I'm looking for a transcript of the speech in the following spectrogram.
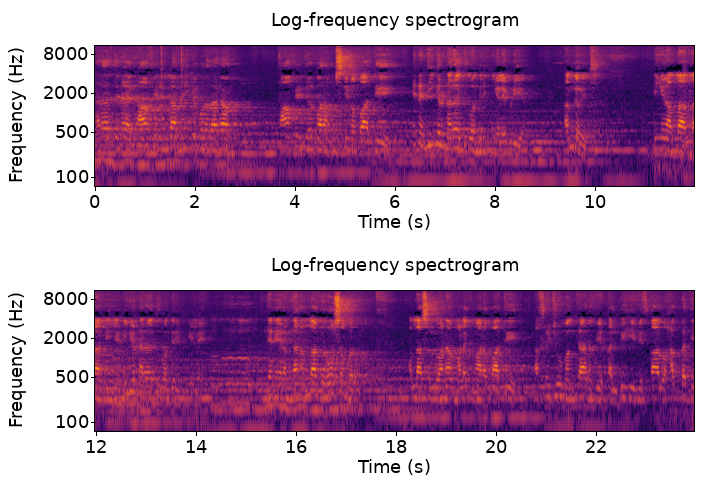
நரகத்தின காஃபிர் எல்லாம் பிடிக்க போனதானா காஃபிர் கேட்பாராம் முஸ்லீமை பார்த்து என்ன நீங்களும் நரகத்துக்கு வந்திருக்கீங்களே எப்படி அங்க வச்சு நீங்களும் அல்லா அல்லா நீங்க நீங்களும் நரகத்துக்கு வந்திருக்கீங்களே. இந்த நேரம் தான் அல்லாஹ்க்கு ரோஷம் வரும். அல்லாஹ் சொல்லுவானா மலக்குமார பார்த்து அஹ்ரிஜு மங்கான ஃபி கல்பிஹி மிஸ்காலு ஹப்பத்தி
